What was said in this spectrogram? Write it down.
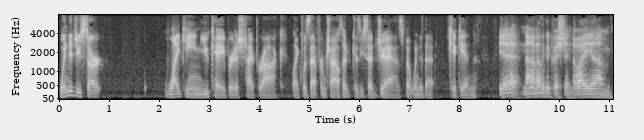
when did you start liking UK British type rock? Like was that from childhood? Because you said jazz but when did that kick in? Yeah, no, another good question. I um,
